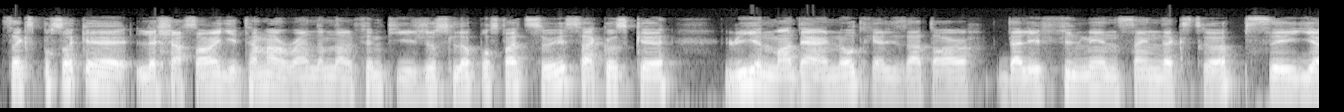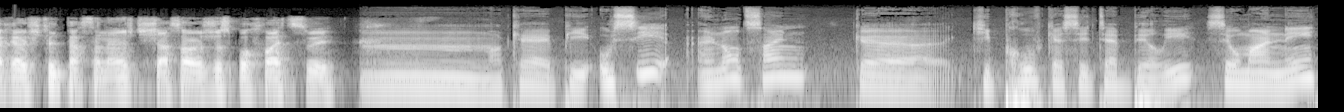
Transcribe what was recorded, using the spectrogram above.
C'est que c'est pour ça que le chasseur, il est tellement random dans le film, puis il est juste là pour se faire tuer. C'est à cause que lui, il a demandé à un autre réalisateur d'aller filmer une scène d'extra, puis il a rajouté le personnage du chasseur juste pour se faire tuer. Hmm, ok. Puis aussi, une autre scène que, qui prouve que c'était Billy, c'est au moment donné,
